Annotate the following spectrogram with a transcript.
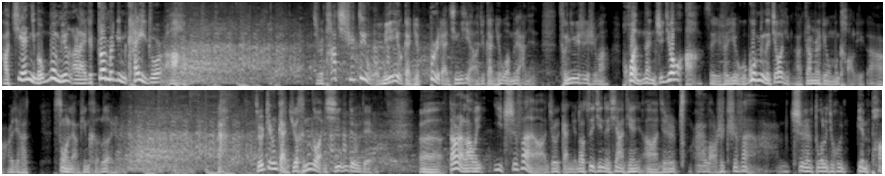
啊，既然你们慕名而来，就专门给你们开一桌啊。就是他其实对我们也有感觉倍儿感亲切啊，就感觉我们俩曾经是什么患难之交啊，所以说有过命的交情啊，专门给我们烤了一个啊，而且还送了两瓶可乐什么的，就是这种感觉很暖心，对不对？呃，当然了，我一吃饭啊，就是感觉到最近的夏天啊，就是哎老是吃饭啊，吃的多了就会变胖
